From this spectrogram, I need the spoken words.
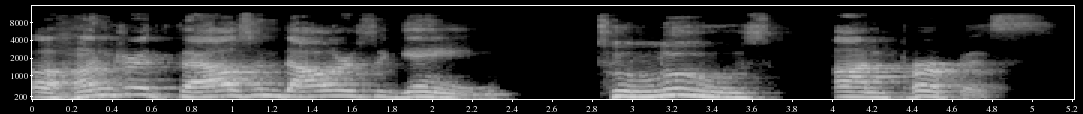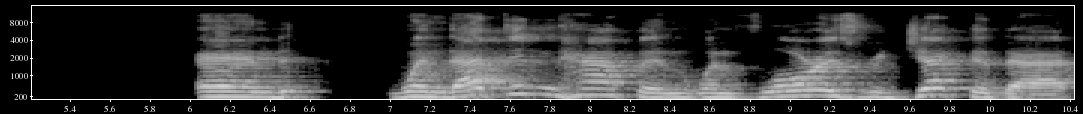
$100,000 a game to lose on purpose. And when that didn't happen, when Flores rejected that,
